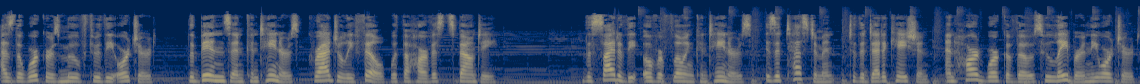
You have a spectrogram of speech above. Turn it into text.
As the workers move through the orchard, the bins and containers gradually fill with the harvest's bounty. The sight of the overflowing containers is a testament to the dedication and hard work of those who labor in the orchard.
